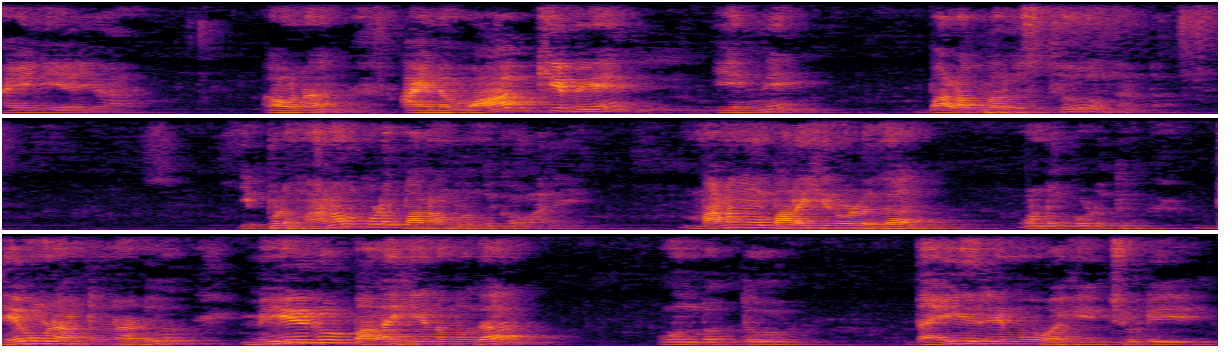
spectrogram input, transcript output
అయినాయ్యా. అవునా? ఆయన వాక్యమే ఈయన్ని బలపరుస్తూ ఉందంట. ఇప్పుడు మనం కూడా బలం పొందుకోవాలి. మనము బలహీనులుగా ఉండకూడదు. దేవుడు అంటున్నాడు మీరు బలహీనముగా ఉండొద్దు ధైర్యము వహించుడి.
